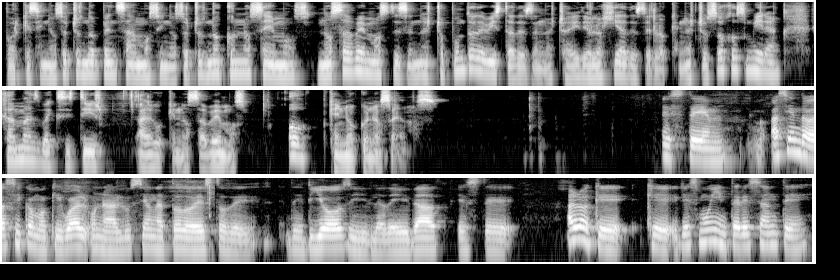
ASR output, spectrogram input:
porque si nosotros no pensamos, si nosotros no conocemos, no sabemos desde nuestro punto de vista, desde nuestra ideología, desde lo que nuestros ojos miran, jamás va a existir algo que no sabemos o que no conocemos. Este, haciendo así como que igual una alusión a todo esto de, de Dios y la deidad, este, algo que, que, es muy interesante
